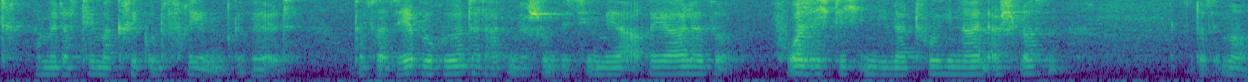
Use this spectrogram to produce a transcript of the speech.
Dann haben wir das Thema Krieg und Frieden gewählt. Und das war sehr berührend, da hatten wir schon ein bisschen mehr Areale, so vorsichtig in die Natur hinein erschlossen, sodass immer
